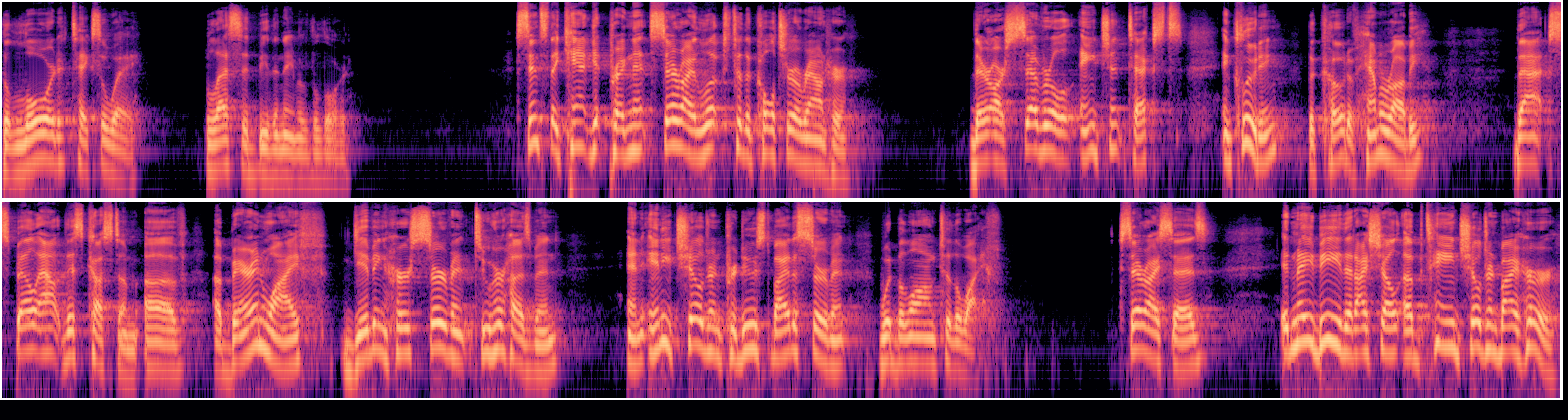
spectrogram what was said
the Lord takes away. Blessed be the name of the Lord. Since they can't get pregnant, Sarai looks to the culture around her. There are several ancient texts, including the Code of Hammurabi, that spell out this custom of a barren wife giving her servant to her husband, and any children produced by the servant would belong to the wife. Sarai says, It may be that I shall obtain children by her.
